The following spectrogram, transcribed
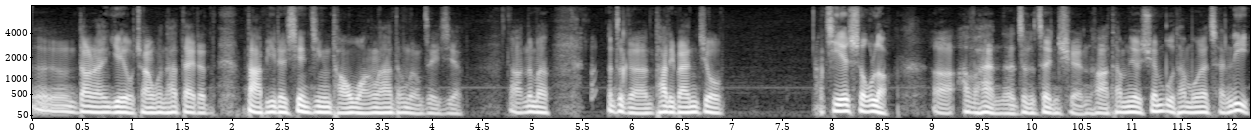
嗯，当然也有传闻他带着大批的现金逃亡啦等等这些。啊，那么这个塔利班就接收了呃阿富汗的这个政权哈，他们就宣布他们要成立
